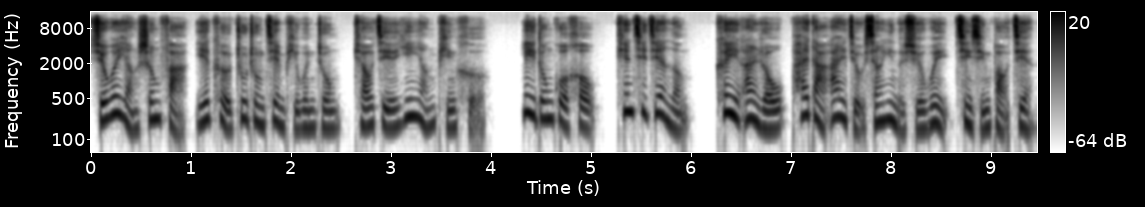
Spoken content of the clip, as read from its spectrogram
穴位养生法也可注重健脾温中，调节阴阳平和。立冬过后，天气渐冷，可以按揉、拍打艾灸相应的穴位进行保健，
